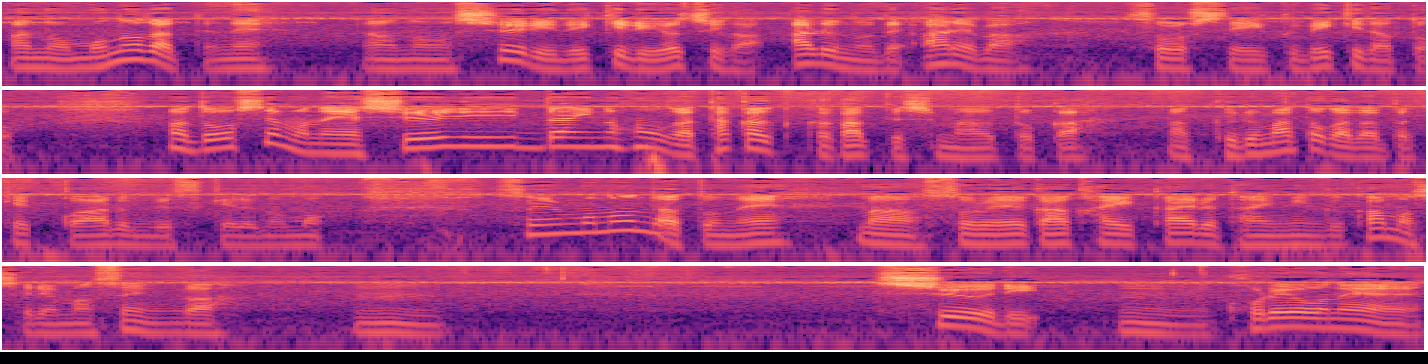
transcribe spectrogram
あの、ものだってね、あの、修理できる余地があるのであれば、そうしていくべきだと。まあどうしてもね、修理代の方が高くかかってしまうとか、まあ車とかだと結構あるんですけれども、そういうものだとね、まあ、それが買い替えるタイミングかもしれませんが、うん。修理、うん、これをね、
